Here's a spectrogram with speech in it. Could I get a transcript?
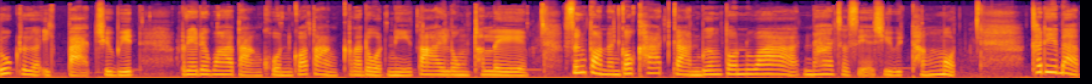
ลูกเรืออีก 8 ชีวิต เรียกได้ว่าต่างคนก็ต่างกระโดดหนีตายลงทะเล ซึ่งตอนนั้นก็คาดการเบื้องต้นว่าน่าจะเสียชีวิตทั้งหมด คดีแบบ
